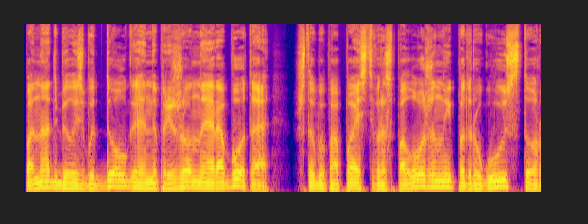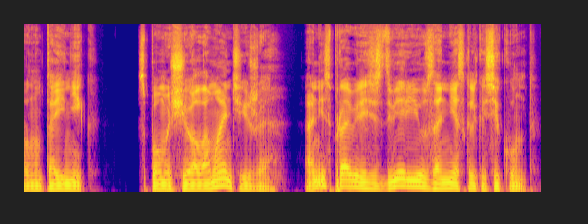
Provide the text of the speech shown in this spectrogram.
Понадобилась бы долгая напряженная работа, чтобы попасть в расположенный по другую сторону тайник. С помощью аламантии же они справились с дверью за несколько секунд.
